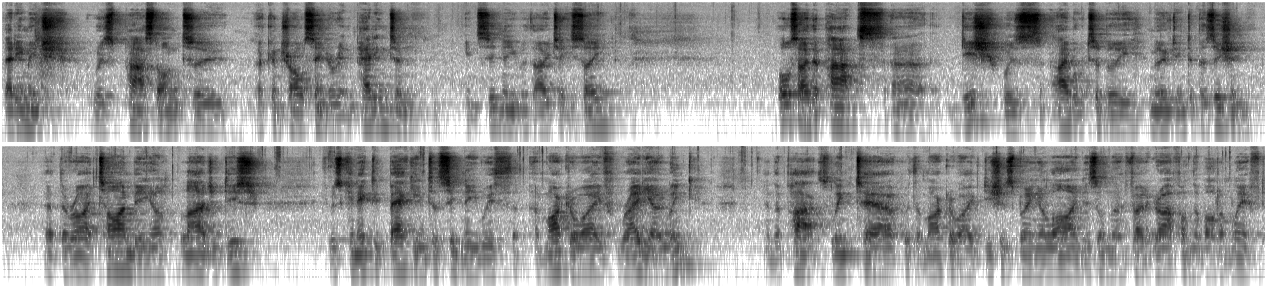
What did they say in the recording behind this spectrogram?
That image was passed on to a control centre in Paddington in Sydney with OTC. Also the Parkes uh, dish was able to be moved into position at the right time, being a larger dish. It was connected back into Sydney with a microwave radio link, and the Parkes link tower with the microwave dishes being aligned is on the photograph on the bottom left.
